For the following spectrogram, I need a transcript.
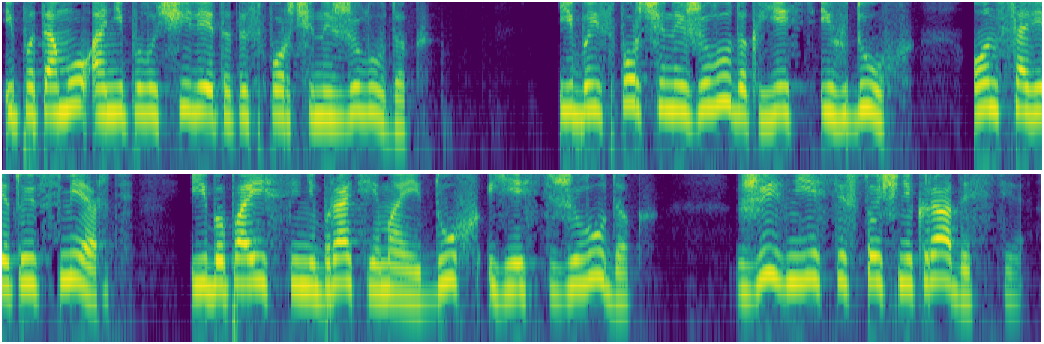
и потому они получили этот испорченный желудок. Ибо испорченный желудок есть их дух, он советует смерть, ибо поистине, братья мои, дух есть желудок. Жизнь есть источник радости —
